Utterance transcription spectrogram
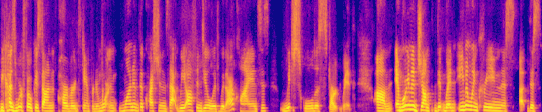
because we're focused on Harvard, Stanford, and Wharton, one of the questions that we often deal with with our clients is which school to start with. Um, and we're going to jump when even when creating this uh, this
